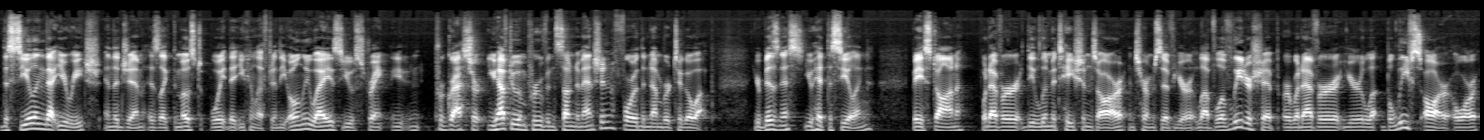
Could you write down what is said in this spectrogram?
the ceiling that you reach in the gym is like the most weight that you can lift, and the only way is you strength you progress or you have to improve in some dimension for the number to go up. Your business, you hit the ceiling based on whatever the limitations are in terms of your level of leadership or whatever your le- beliefs are, or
